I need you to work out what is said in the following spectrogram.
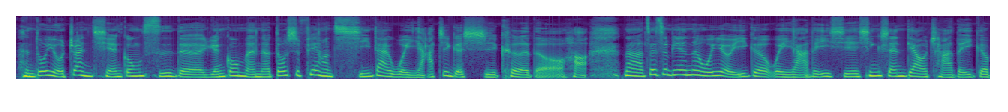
很多有赚钱公司的员工们呢，都是非常期待尾牙这个时刻的哦。哈，那在这边呢，我有一个尾牙的一些新生调查的一个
